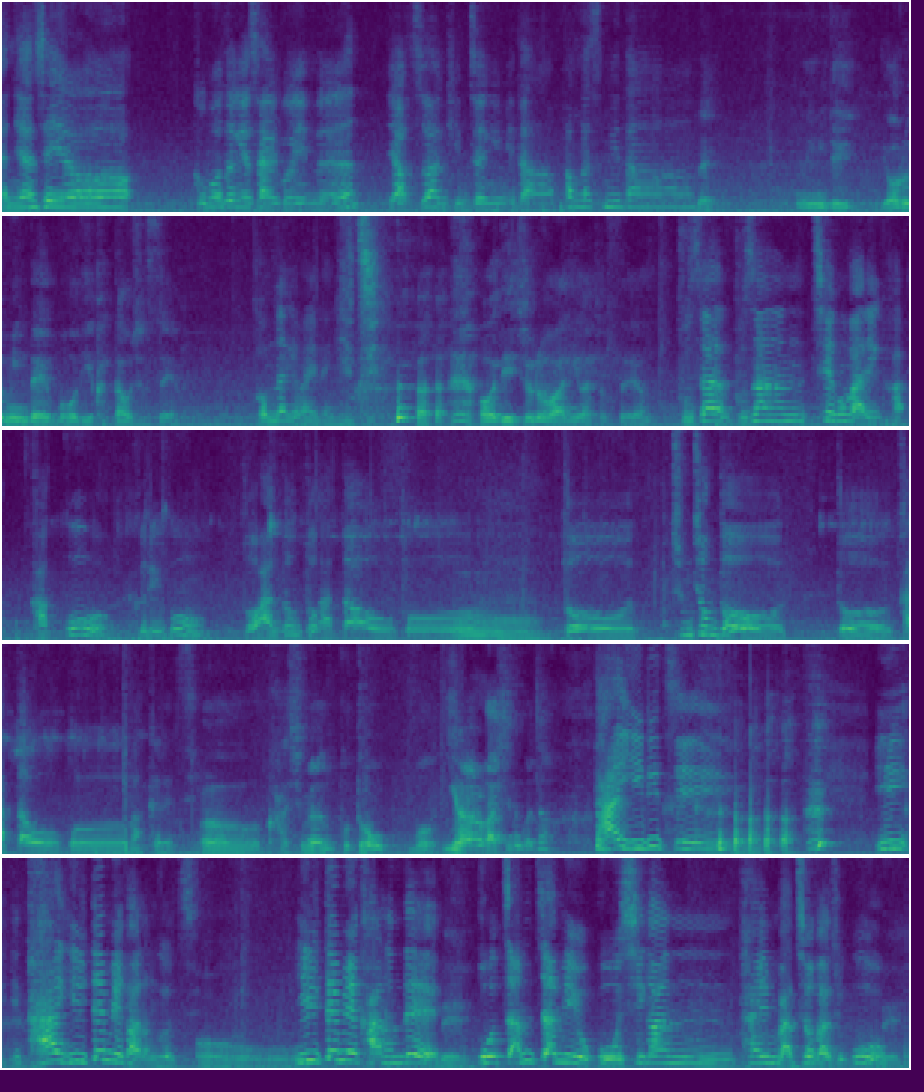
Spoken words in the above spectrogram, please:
안녕하세요. 금호동에 살고 있는 약수한 김정입니다. 반갑습니다. 네. 선생님 이제 여름인데 뭐 어디 갔다 오셨어요? 겁나게 많이 다녔지. 어디 주로 많이 가셨어요? 부산, 부산 최고 많이 가- 갔고, 그리고 또 안동도 갔다 오고, 어, 또 충청도 또 갔다 오고, 막 그랬지. 어, 가시면 보통 뭐 일하러 가시는 거죠? 다 일이지. 이, 다일 때문에 가는 거지. 어, 일 때문에 가는데, 네. 그 짬짬이 그 시간 타임 맞춰가지고, 네.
